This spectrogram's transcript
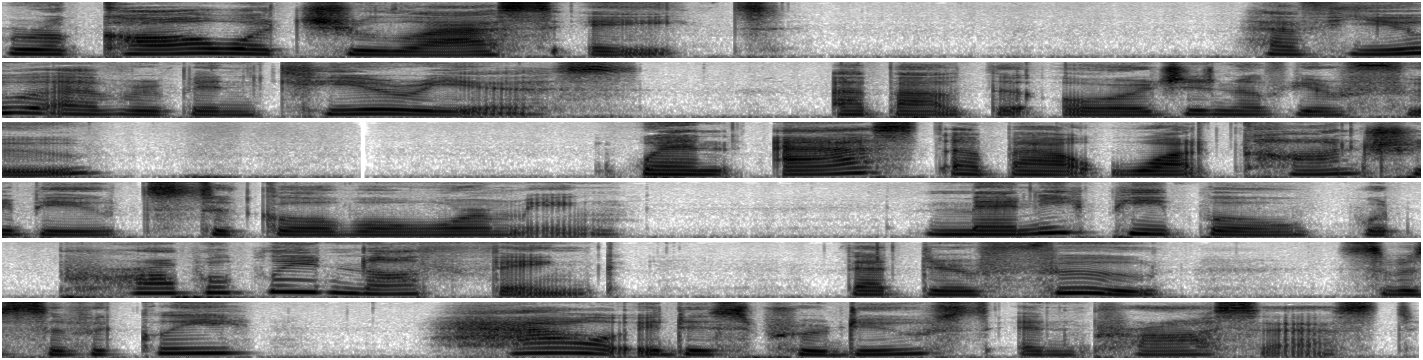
Recall what you last ate. Have you ever been curious about the origin of your food? When asked about what contributes to global warming, many people would probably not think that their food, specifically how it is produced and processed,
